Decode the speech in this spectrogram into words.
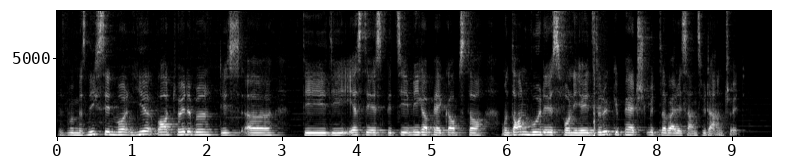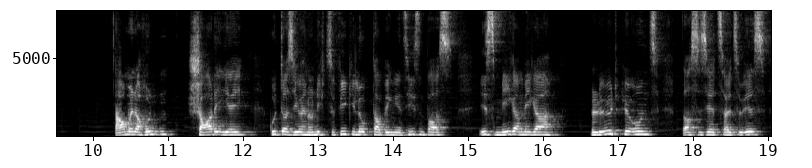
wo wir es nicht sehen wollten. Hier war Tradable, das, äh, die, die erste SPC Mega Pack gab es da und dann wurde es von EA zurückgepatcht. Mittlerweile sind es wieder untrade. Daumen nach unten. Schade, EA. Gut, dass ich euch noch nicht zu viel gelobt habe wegen dem Season Pass. Ist mega, mega blöd für uns, dass es jetzt halt so ist.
